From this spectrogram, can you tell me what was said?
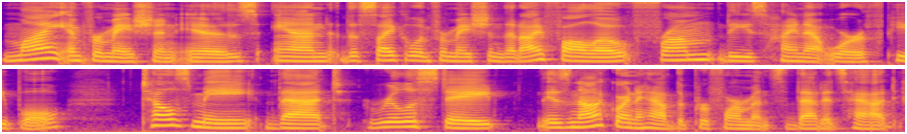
my information is and the cycle information that I follow from these high net worth people tells me that real estate is not going to have the performance that it's had.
